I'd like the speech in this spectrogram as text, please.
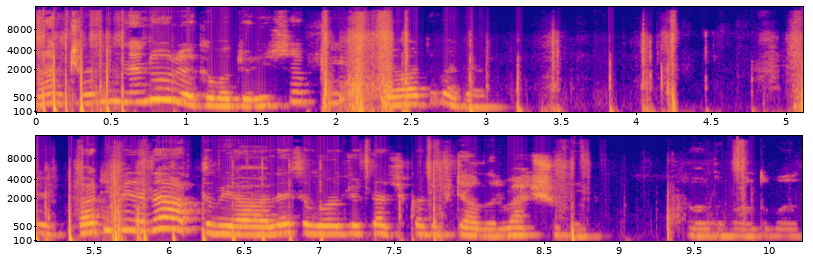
Ben kendini neden oraya kapatıyorsun? İnsan bir yardım eder. Hadi bir de attım ya? Neyse bu örümcekler çıkardı bir daha alır. Ben şuradayım. Aldım aldım aldım.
